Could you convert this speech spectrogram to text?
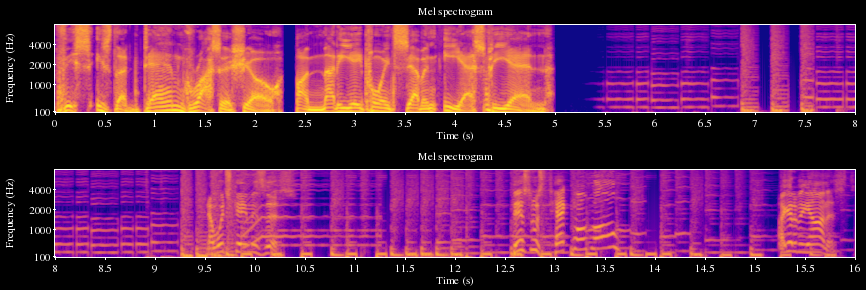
This is the Dan Graca Show on 98.7 ESPN. Now, which game is this? This was Tecmo Bowl? I gotta be honest.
